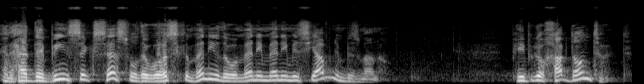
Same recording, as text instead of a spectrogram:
And had they been successful, there was many, there were many, many misyavnim bismano. People got chapped onto it.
